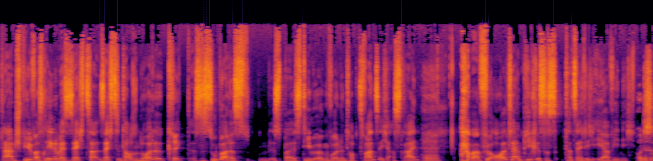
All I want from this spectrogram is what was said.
klar, ein Spiel, was regelmäßig 16.000 Leute kriegt, das ist super. Das ist bei Steam irgendwo in den Top 20, Ast rein. Mhm. Aber für All-Time Peak ist es tatsächlich eher wenig. Und es,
